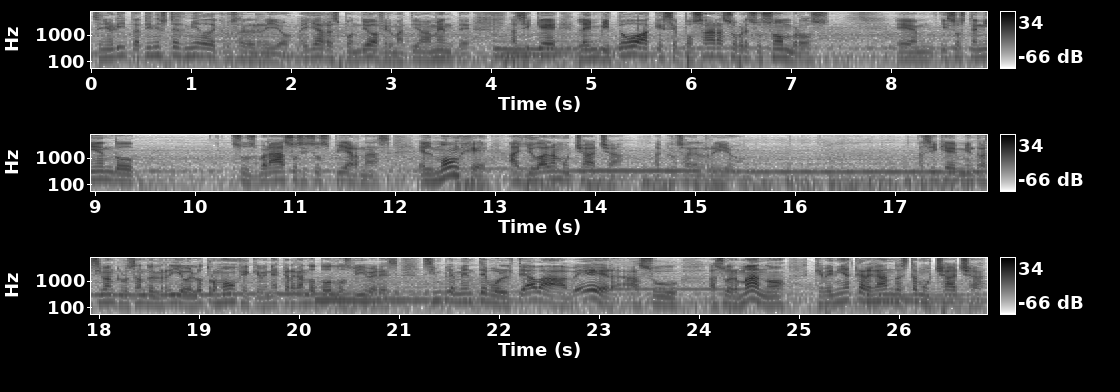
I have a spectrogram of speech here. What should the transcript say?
señorita, ¿tiene usted miedo de cruzar el río? Ella respondió afirmativamente, así que la invitó a que se posara sobre sus hombros em, y sosteniendo sus brazos y sus piernas, el monje ayudó a la muchacha a cruzar el río. Así que mientras iban cruzando el río, el otro monje que venía cargando todos los víveres simplemente volteaba a ver a su, a su hermano que venía cargando a esta muchacha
